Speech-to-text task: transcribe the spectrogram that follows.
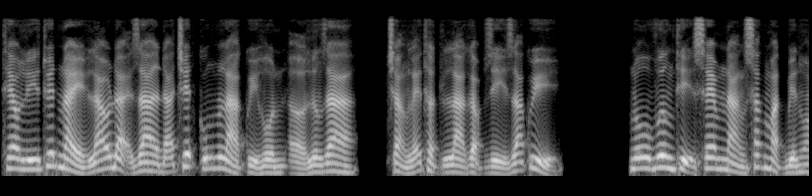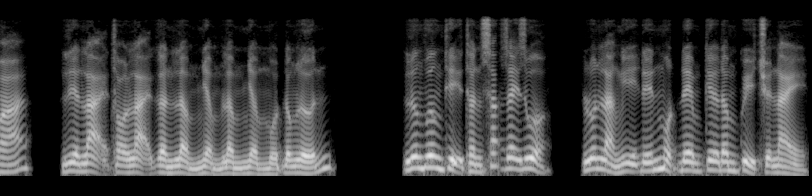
Theo lý thuyết này lão đại gia đã chết cũng là quỷ hồn ở lương gia, chẳng lẽ thật là gặp gì dã quỷ. Nô Vương Thị xem nàng sắc mặt biến hóa, liền lại thò lại gần lầm nhầm lầm nhầm một đông lớn. Lương Vương Thị thần sắc dây rua, luôn là nghĩ đến một đêm kia đâm quỷ chuyện này,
